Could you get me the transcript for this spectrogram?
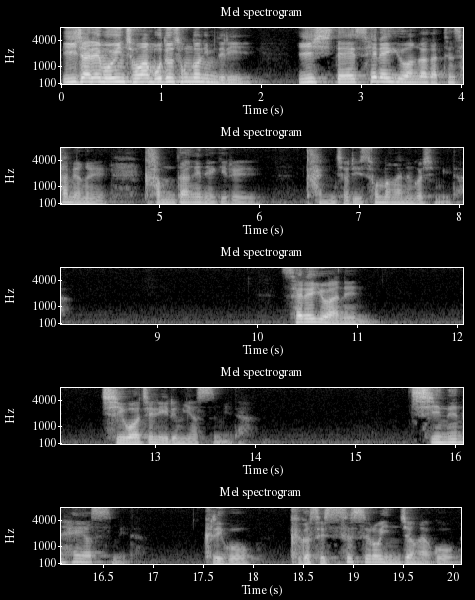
이 자리에 모인 저와 모든 성도님들이 이 시대의 세례 요한과 같은 사명을 감당해내기를 간절히 소망하는 것입니다. 세례 요한은 지워질 이름이었습니다. 지는 해였습니다. 그리고 그것을 스스로 인정하고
